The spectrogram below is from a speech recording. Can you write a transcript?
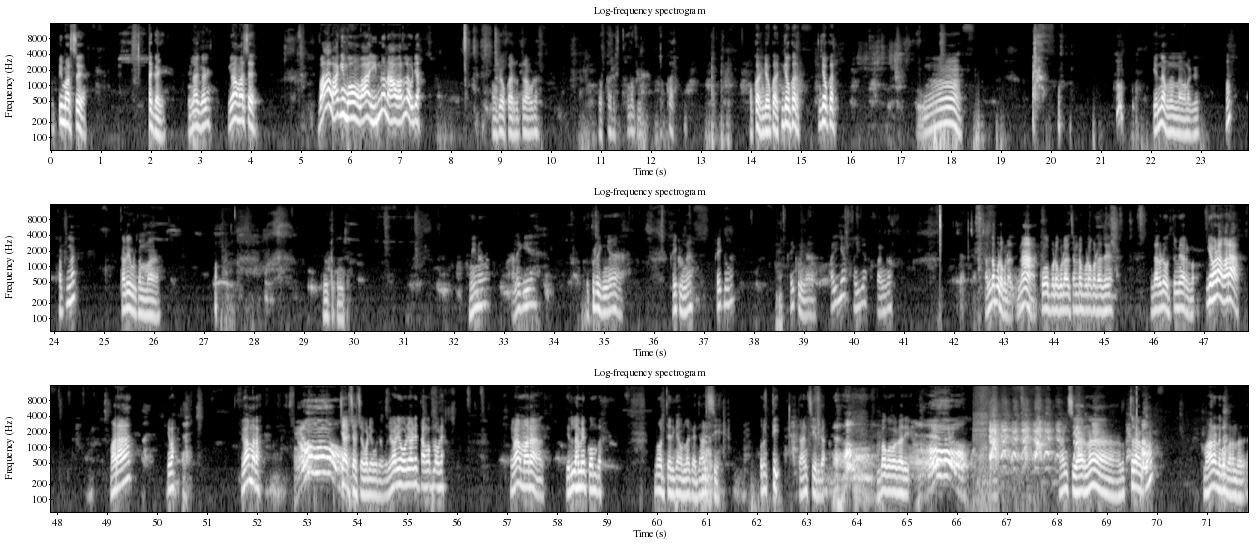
குட்டி மார்ஸு கள் இல்லை கள் இங்க வா வாக்கிங் போவோம் வா. இன்னும் நான் வரல அப்படியா அப்படியே உட்காரு ருத்ரா விடு உட்காரு உட்காரு. உட்காரு இங்கே உட்காரு இங்கே உட்காரு இங்கே உட்காரு. என்ன பண்ணணும் உனக்கு? ம்? அப்படின்னா தடவி கொடுக்கணுமா? விட்டு கொஞ்சம். மீனா அழகிய எப்படி இருக்கீங்க? கை கொடுங்க. கை கொடுங்க. கை கொடுங்க. ஐயா ஐயா தங்கம். சண்டை போடக்கூடாது. என்ன? கோவப்படக்கூடாது சண்டை போடக்கூடாது. எல்லாரோட ஒத்துமையா இருக்கணும். இங்கே வாடா மாறா. மாறா இவா வா. வா மாறா. சரி சரி சரி ஓடியா ஓடியா ஓடி ஓடி ஓடி ஓடி தங்கப்பில் ஓடியா இவா வா மாறா. எல்லாமே கோம்பு. இன்னொருத்தர் இருக்கேன் உள்ளக்க. ஜான்சி. ஒருத்தி. ஜான்சி இருக்கா. ரொம்ப கோபக்காரி. ஜான்சி யாருன்னா ருத்ராவுக்கும் மாறனுக்கும் பிறந்தது.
